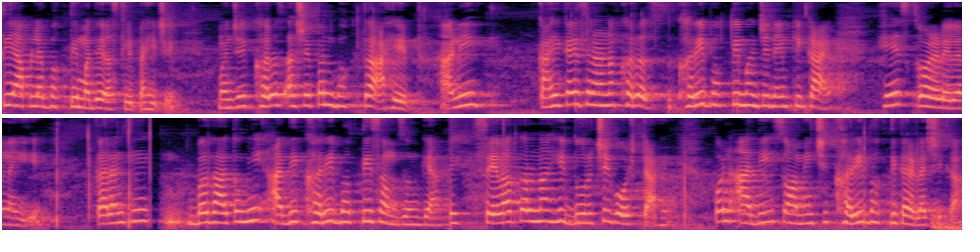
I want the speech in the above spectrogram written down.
ती आपल्या भक्तीमध्ये असली पाहिजे. म्हणजे खरंच असे पण भक्त आहेत आणि काही काही जणांना खरंच खरी भक्ती म्हणजे नेमकी काय हेच कळलेलं नाही आहे कारण की बघा तुम्ही आधी खरी भक्ती समजून घ्या. सेवा करणं ही दूरची गोष्ट आहे. पण आधी स्वामींची खरी भक्ती करायला शिका.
